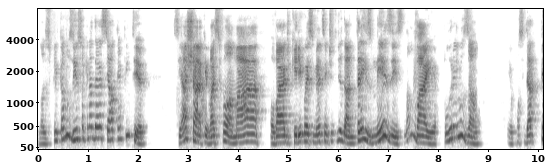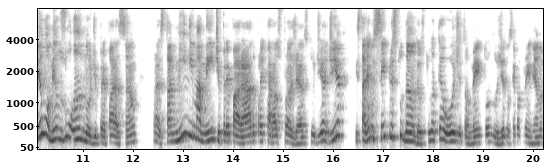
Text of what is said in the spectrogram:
Nós explicamos isso aqui na DSA o tempo inteiro. Se achar que vai se formar ou vai adquirir conhecimento científico de dados em três meses, não vai, é pura ilusão. Eu considero pelo menos um ano de preparação para estar minimamente preparado para encarar os projetos do dia a dia. Estaremos sempre estudando. Eu estudo até hoje também, todos os dias, estou sempre aprendendo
